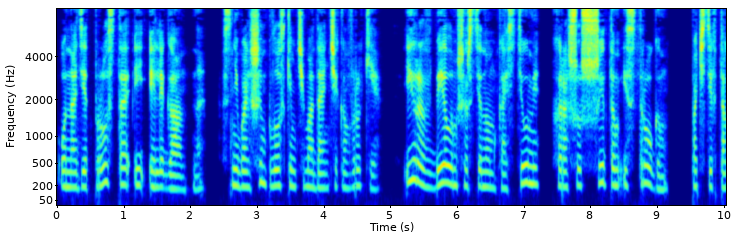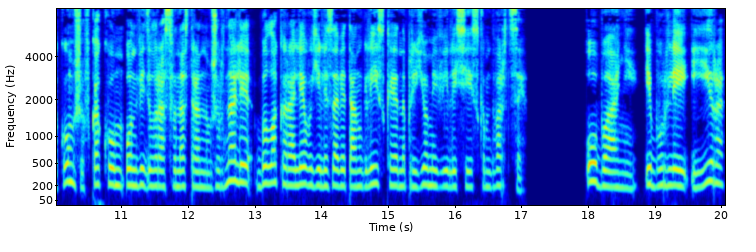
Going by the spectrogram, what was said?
Он одет просто и элегантно, с небольшим плоским чемоданчиком в руке. Ира в белом шерстяном костюме, хорошо сшитом и строгом, почти в таком же, в каком он видел раз в иностранном журнале, была королева Елизавета Английская на приеме в Елисейском дворце. Оба они, и Бурлей, и Ира,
